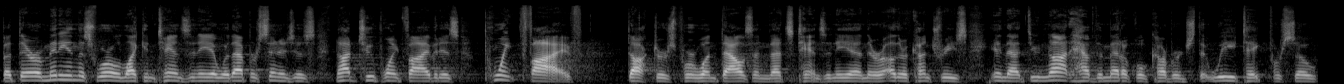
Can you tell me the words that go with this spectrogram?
But there are many in this world, like in Tanzania, where that percentage is not 2.5, it is 0.5 doctors per 1,000. That's Tanzania, and there are other countries in that do not have the medical coverage that we take for so,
